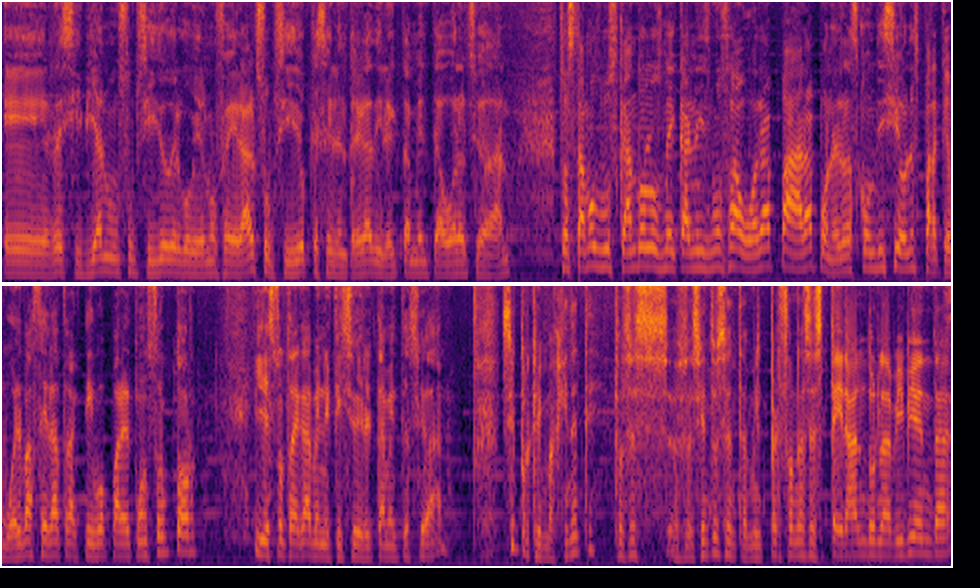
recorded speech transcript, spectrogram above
eh, recibían un subsidio del gobierno federal, subsidio que se le entrega directamente ahora al ciudadano. Entonces estamos buscando los mecanismos ahora para poner las condiciones para que vuelva a ser atractivo para el constructor y esto traiga beneficio directamente al ciudadano. Sí, porque imagínate, entonces 160 mil personas esperando una vivienda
